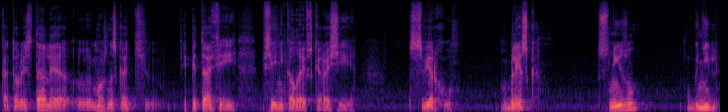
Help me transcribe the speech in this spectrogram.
которые стали, можно сказать, эпитафией всей Николаевской России. Сверху блеск, снизу гниль.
